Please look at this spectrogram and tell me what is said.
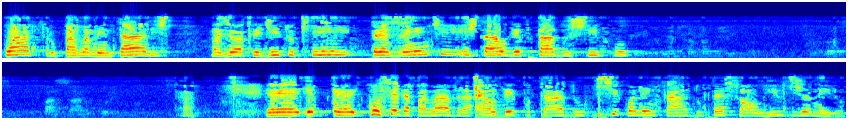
quatro parlamentares, mas eu acredito que presente está o deputado Chico É, é, é, conceda a palavra ao deputado Chico Alencar, do PSOL, Rio de Janeiro.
